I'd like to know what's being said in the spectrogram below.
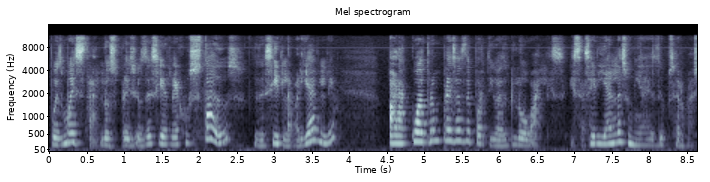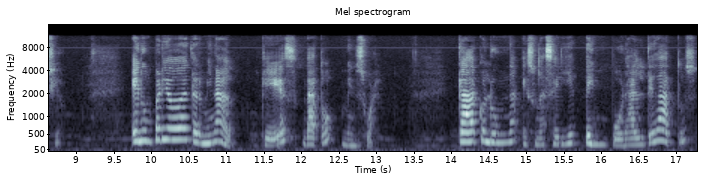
pues muestra los precios de cierre ajustados, es decir, la variable, para cuatro empresas deportivas globales. Esas serían las unidades de observación en un periodo determinado, que es dato mensual. Cada columna es una serie temporal de datos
